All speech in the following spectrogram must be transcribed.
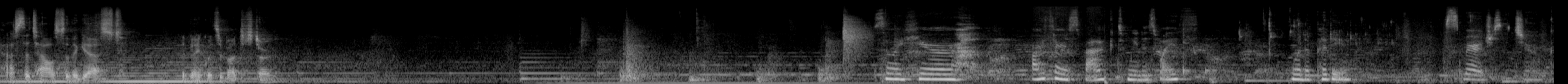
Pass the towels to the guest. The banquet's about to start. So I hear Arthur's back to meet his wife. What a pity. This marriage is a joke.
